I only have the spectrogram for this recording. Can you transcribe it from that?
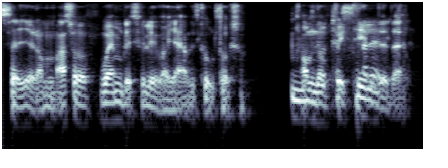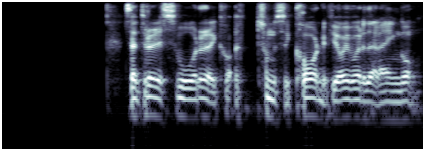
säger om, alltså Wembley skulle ju vara jävligt coolt också. Om de fick till det det liksom. där. Sen tror jag det är svårare, som du säger Cardiff, jag har ju varit där en gång.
